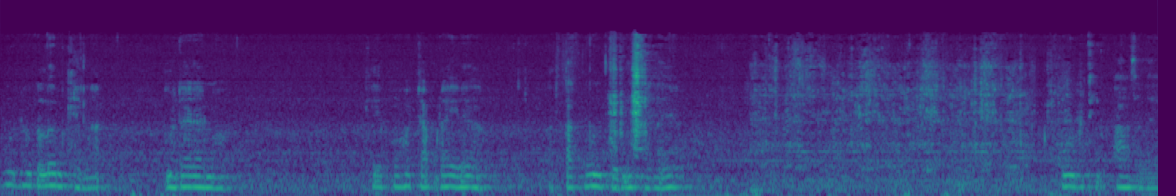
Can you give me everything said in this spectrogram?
โอเคพูดมันก็เริ่มแข็งละมาได้แล้วเนาะโอเคพอเขาจับได้เลยอะตักวุ้นตุ๋นใส่เลยวุ้นกะทิพาใส่เลย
